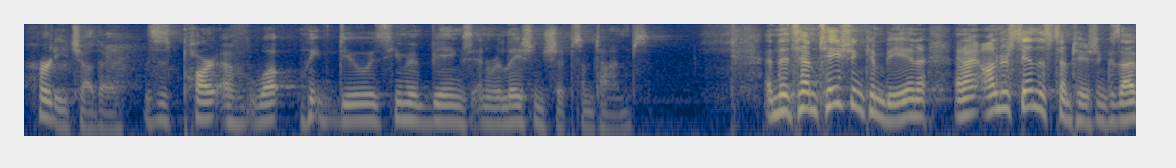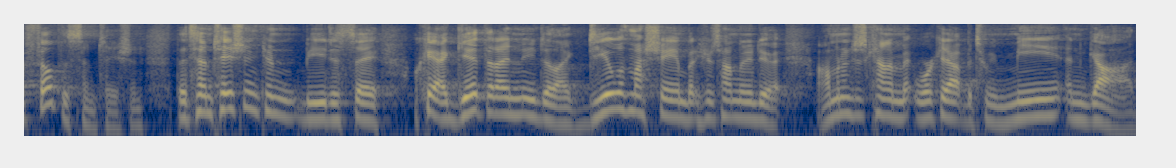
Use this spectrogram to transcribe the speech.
hurt each other. This is part of what we do as human beings in relationships sometimes. And the temptation can be, and, and I understand this temptation because I've felt this temptation. The temptation can be to say, okay, I get that I need to like deal with my shame, but here's how I'm going to do it. I'm going to just kind of work it out between me and God,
